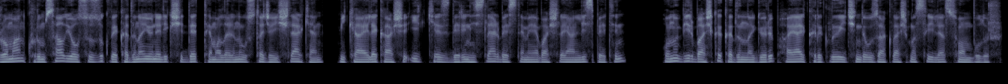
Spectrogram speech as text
Roman kurumsal yolsuzluk ve kadına yönelik şiddet temalarını ustaca işlerken, Mikael'e karşı ilk kez derin hisler beslemeye başlayan Lisbeth'in, onu bir başka kadınla görüp hayal kırıklığı içinde uzaklaşmasıyla son bulur.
